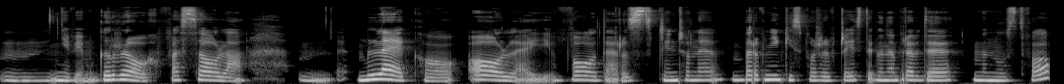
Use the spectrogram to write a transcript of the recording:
mm, nie wiem, groch, fasola, mm, mleko, olej, woda, rozcieńczone barwniki spożywcze, jest tego naprawdę mnóstwo.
